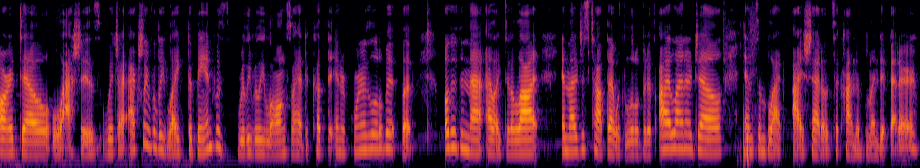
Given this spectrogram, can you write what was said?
Ardell lashes, which I actually really liked. The band was really, really long, so I had to cut the inner corners a little bit, but other than that, I liked it a lot. And I just topped that with a little bit of eyeliner gel and some black eyeshadow to kind of blend it better.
